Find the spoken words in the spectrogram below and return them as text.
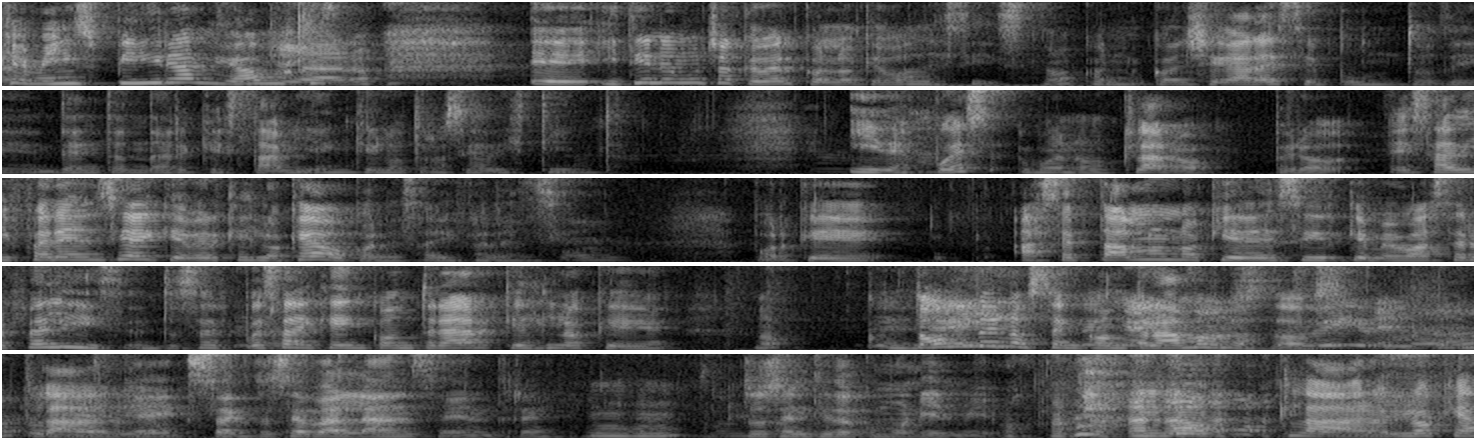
que me inspira, digamos. Claro. Eh, y tiene mucho que ver con lo que vos decís, ¿no? con, con llegar a ese punto de, de entender que está bien que el otro sea distinto. Y después, bueno, claro, pero esa diferencia hay que ver qué es lo que hago con esa diferencia. Porque aceptarlo no quiere decir que me va a hacer feliz. Entonces, después hay que encontrar qué es lo que, ¿no? ¿Dónde ahí- nos encontramos los dos? Claro. Exacto, ese balance entre tu sentido común y el mío. Y lo, claro, lo que,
